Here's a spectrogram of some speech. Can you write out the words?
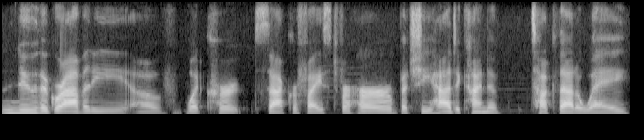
knew the gravity of what Kurt sacrificed for her, but she had to kind of tuck that away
